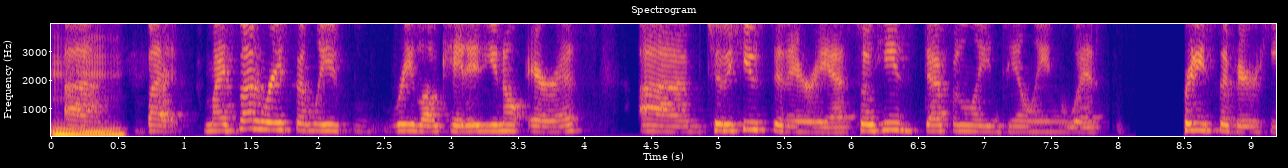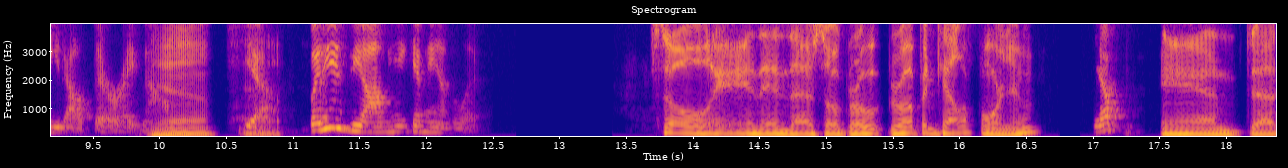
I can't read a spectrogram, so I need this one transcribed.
Mhm. Um, but my son recently relocated, you know, Eris, um, to the Houston area, so he's definitely dealing with pretty severe heat out there right now. yeah. yeah. But he's young; he can handle it. So, and then, uh, so grew, grew up in California. Yep. And uh,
